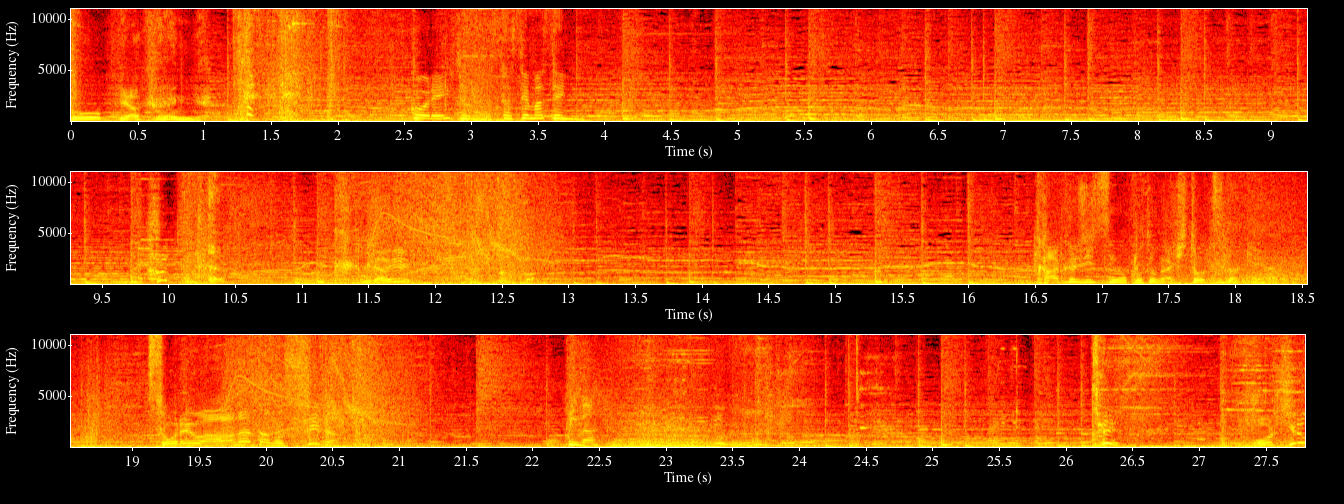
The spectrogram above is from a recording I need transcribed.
そう白蓮華。これ以上はさせませんよ。くらえ確実なことが一つだけある。それはあなたの死だ。バカ。落ちろ。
